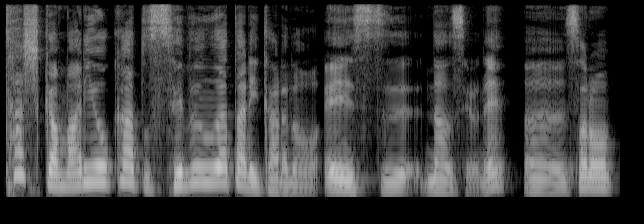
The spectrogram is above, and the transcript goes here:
確かマリオカート7あたりからの演出なんですよね。うん、その、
